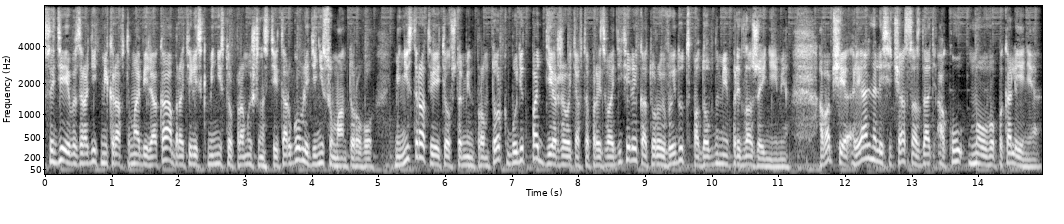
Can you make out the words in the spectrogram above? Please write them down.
С идеей возродить микроавтомобиль АК обратились к министру промышленности и торговли Денису Мантурову. Министр ответил, что Минпромторг будет поддерживать автопроизводителей, которые выйдут с подобными предложениями. А вообще, реально ли сейчас создать АКУ нового поколения?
